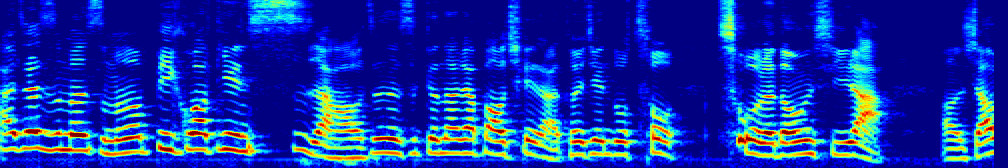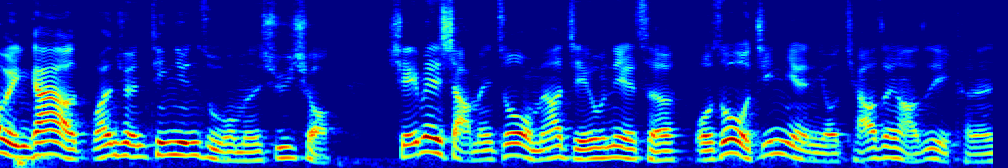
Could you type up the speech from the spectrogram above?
还在什么什么壁挂电视啊？真的是跟大家抱歉啊，推荐都错错的东西啦。哦，小饼，你看啊，完全听清楚我们的需求。前面小梅说我们要结婚列车，我说我今年有调整好自己，可能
